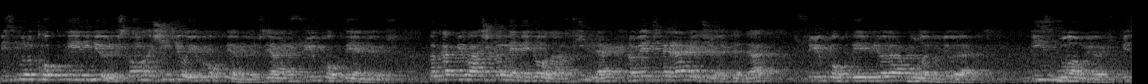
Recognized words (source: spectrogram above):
Biz bunu koklayabiliyoruz ama aşikoyu koklayamıyoruz. Yani suyu koklayamıyoruz. Fakat bir başka memeli olan filler kilometrelerce öteden suyu koklayabiliyorlar, bulabiliyorlar. Biz bulamıyoruz, biz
